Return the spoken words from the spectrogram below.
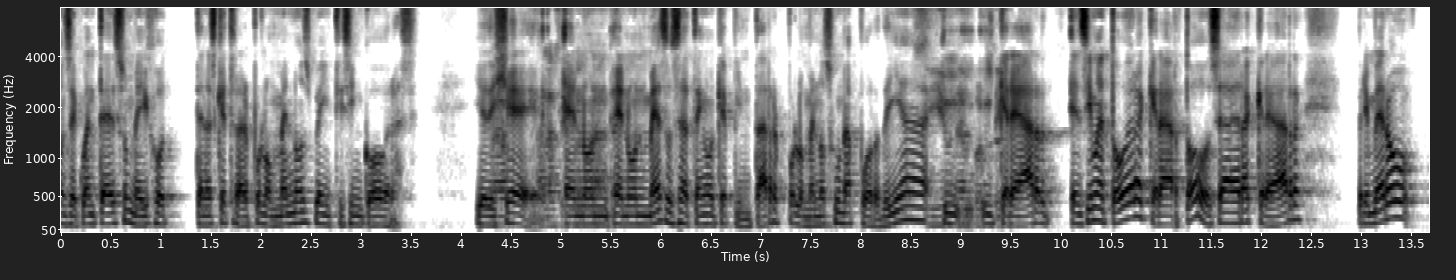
consecuente a eso me dijo, tenés que traer por lo menos 25 obras. Y yo ah, dije, en, un, en, un, mes, o sea, tengo que pintar por lo menos una por día y, crear, encima de todo era crear todo, o sea, era crear primero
